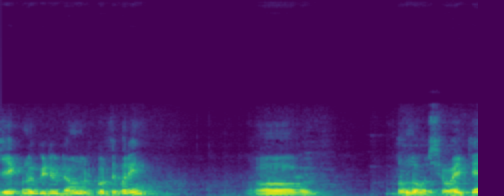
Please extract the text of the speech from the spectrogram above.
যে কোনো ভিডিও ডাউনলোড করতে পারি। ধন্যবাদ সবাইকে।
